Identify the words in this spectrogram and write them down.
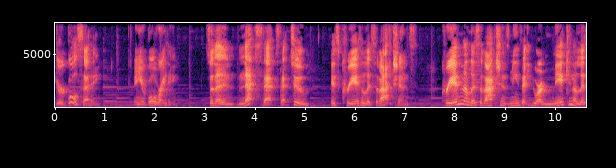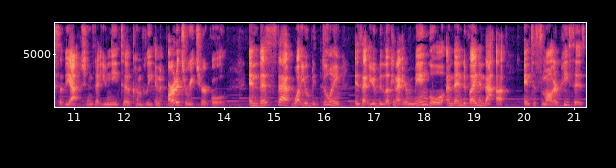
your goal setting and your goal writing. So, then the next step, step two, is create a list of actions. Creating a list of actions means that you are making a list of the actions that you need to complete in order to reach your goal. In this step, what you'll be doing is that you'll be looking at your main goal and then dividing that up into smaller pieces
